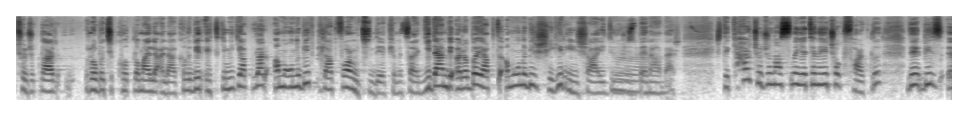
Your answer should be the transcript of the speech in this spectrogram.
çocuklar robotik kodlamayla alakalı bir etkinlik yaptılar ama onu bir platform içinde yapıyor. Mesela giden bir araba yaptı ama ona bir şehir inşa ediyoruz beraber. İşte her çocuğun aslında yeteneği çok farklı ve biz e,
